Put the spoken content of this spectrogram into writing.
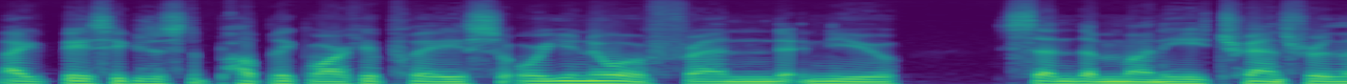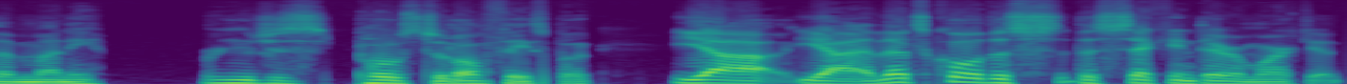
like basically just a public marketplace, or you know a friend and you send them money, transfer them money. Or you just post it on Facebook. Yeah, yeah, that's called the, s- the secondary market.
